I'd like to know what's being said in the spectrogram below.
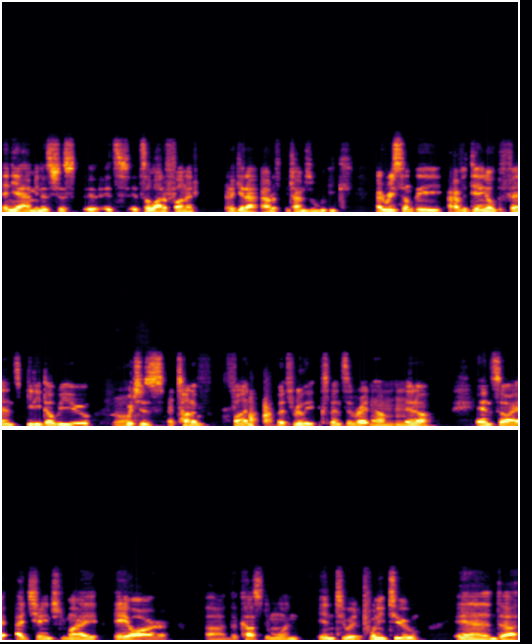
and yeah, I mean it's just it, it's it's a lot of fun. I try to get out a few times a week. I recently I have a Daniel Defense PDW, Oh, which is a ton of fun, but it's really expensive right now, Mhm. you know. And so I I changed my AR, uh, the custom one, into a 22, and uh,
